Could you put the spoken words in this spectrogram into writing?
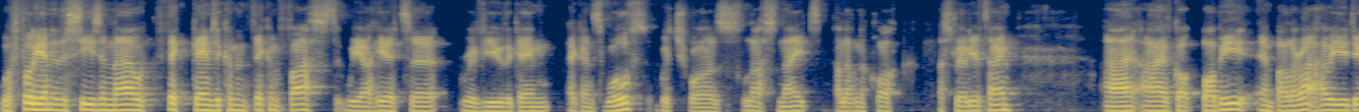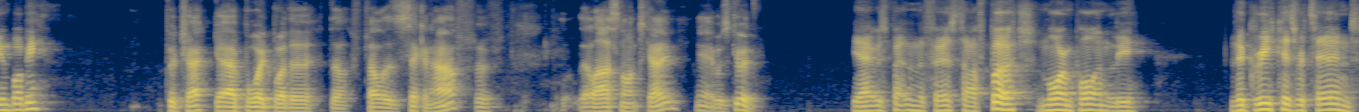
We're fully into the season now. Thick games are coming thick and fast. We are here to review the game against Wolves, which was last night, 11 o'clock Australia time. Uh, I've got Bobby in Ballarat. How are you doing, Bobby? Good, Jack. Uh, buoyed by the, the fella's second half of last night's game. Yeah, it was good. Yeah, it was better than the first half. But more importantly, the Greek has returned.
